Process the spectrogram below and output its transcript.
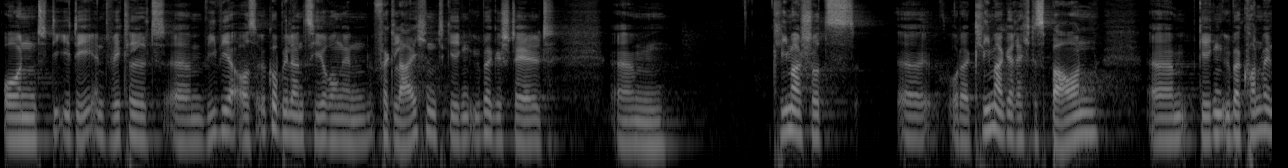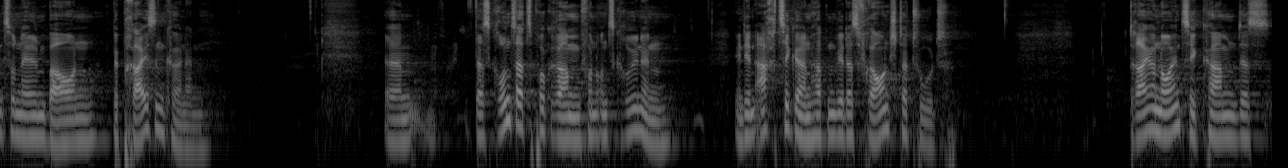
und die Idee entwickelt, ähm, wie wir aus Ökobilanzierungen vergleichend gegenübergestellt ähm, Klimaschutz äh, oder klimagerechtes Bauen ähm, gegenüber konventionellem Bauen bepreisen können. Ähm, das Grundsatzprogramm von uns Grünen, in den 80ern hatten wir das Frauenstatut. 93 kam das,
